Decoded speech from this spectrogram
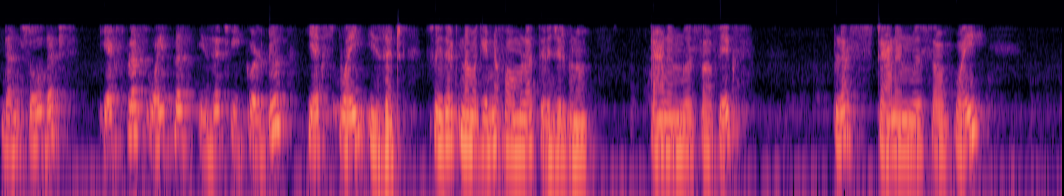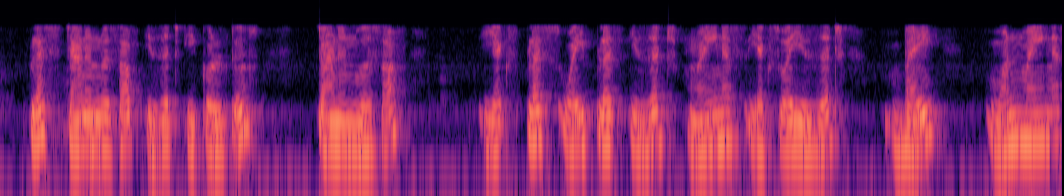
then show that x plus y plus z equal to x y z. So இதற்கு நமக்கு என்ன ஃபார்முலா தெரிஞ்சிருக்கணும் tan inverse of x plus tan inverse of y plus tan inverse of z equal to tan inverse of x plus y plus z minus xyz by 1 minus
